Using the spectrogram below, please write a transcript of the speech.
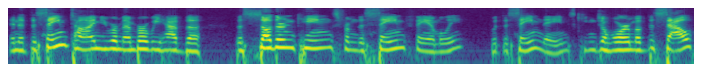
And at the same time, you remember we have the, the southern kings from the same family with the same names, King Jehoram of the south,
